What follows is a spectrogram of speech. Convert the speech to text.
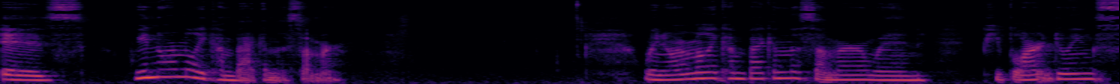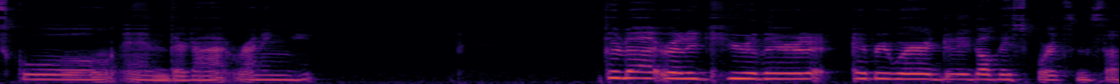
is we normally come back in the summer. We normally come back in the summer when people aren't doing school and they're not running they're not running here, there, everywhere, doing all these sports and stuff.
